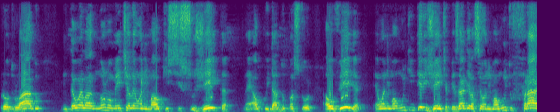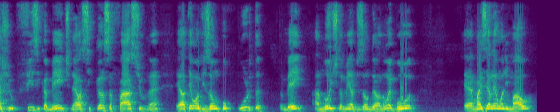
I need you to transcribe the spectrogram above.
para outro lado. Então ela normalmente ela é um animal que se sujeita né, ao cuidado do pastor. A ovelha é um animal muito inteligente, apesar de ela ser um animal muito frágil fisicamente, né? Ela se cansa fácil, né? Ela tem uma visão um pouco curta também. À noite também a visão dela não é boa é, mas ela é um animal,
